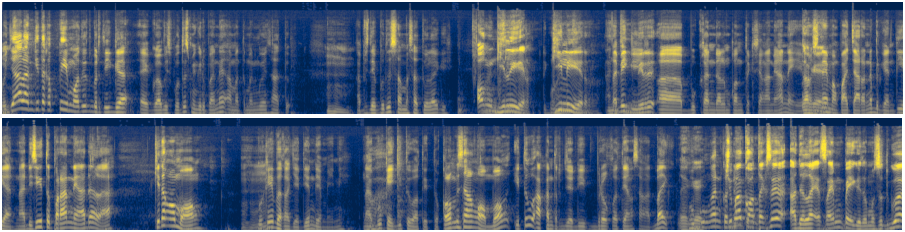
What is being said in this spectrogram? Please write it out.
Gue jalan kita ke PIM waktu itu bertiga. Eh gue habis putus minggu depannya sama teman gue yang satu. Habis dia putus sama satu lagi. Oh gilir. Gilir. Tapi gilir eh, bukan dalam konteks yang aneh-aneh ya. Maksudnya Oke. emang pacarannya bergantian. Nah di situ perannya adalah kita ngomong. Gue kayak bakal jadian dia sama ini. Nah gue kayak gitu waktu itu. Kalau misalnya ngomong itu akan terjadi brokot yang sangat baik. Oke. Hubungan Cuma konteksnya adalah SMP gitu. Maksud gue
